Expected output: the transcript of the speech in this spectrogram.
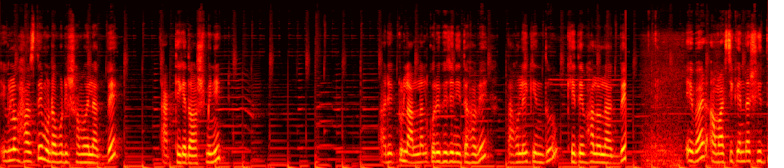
এগুলো ভাজতে মোটামুটি সময় লাগবে, আট থেকে দশ মিনিট। আর একটু লাল লাল করে ভেজে নিতে হবে তাহলে কিন্তু খেতে ভালো লাগবে। এবার আমার চিকেনটা সিদ্ধ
